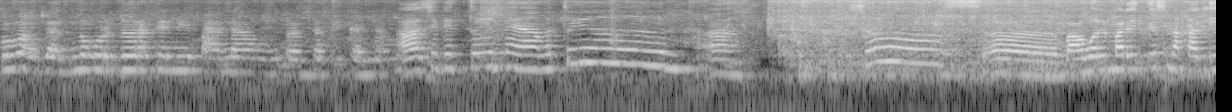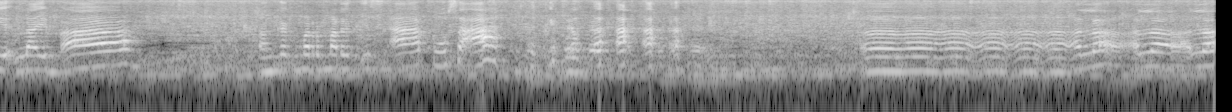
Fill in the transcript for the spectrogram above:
kumagag no ordora kini pala dakikan na. Ah sige to yun na mato yun. Ah. So uh, ah, bawal marites naka live ah. Ang kag marmarites ah pusa ah. ah. ah, ah, ah, ah, ah, ala ala ala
